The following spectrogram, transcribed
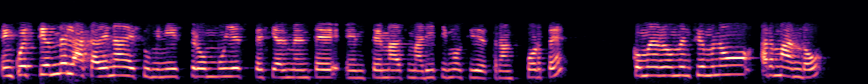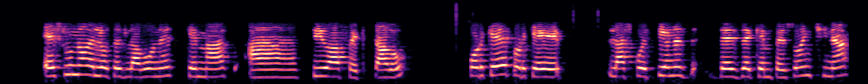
En cuestión de la cadena de suministro, muy especialmente en temas marítimos y de transporte, como lo mencionó Armando, es uno de los eslabones que más ha sido afectado. ¿Por qué? Porque las cuestiones desde que empezó en China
